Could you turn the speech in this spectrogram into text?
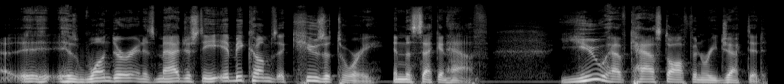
uh, his wonder and his majesty, it becomes accusatory in the second half you have cast off and rejected.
